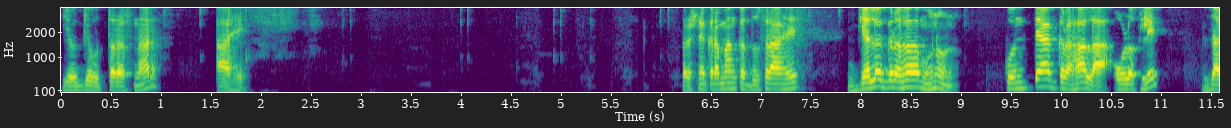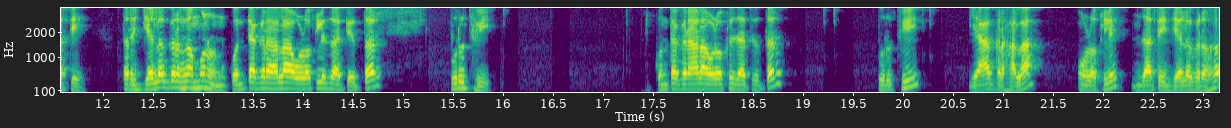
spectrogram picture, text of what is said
योग्य उत्तर असणार आहे. प्रश्न क्रमांक दुसरा आहे. जलग्रह म्हणून कोणत्या ग्रहाला ओळखले जाते? तर जलग्रह म्हणून कोणत्या ग्रहाला ओळखले जाते? तर पृथ्वी. कोणत्या ग्रहाला ओळखले जाते? तर पृथ्वी या ग्रहाला ओळखले जाते जलग्रह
